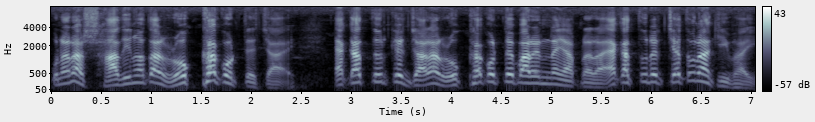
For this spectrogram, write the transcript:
ওনারা স্বাধীনতা রক্ষা করতে চায়। একাত্তরকে যারা রক্ষা করতে পারেন নাই আপনারা, একাত্তরের চেতনা কি ভাই?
